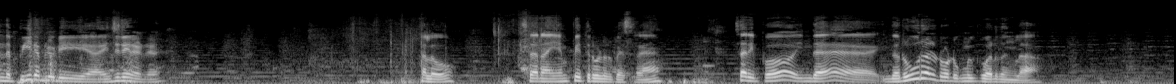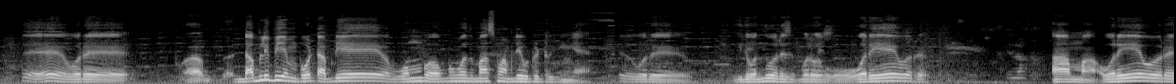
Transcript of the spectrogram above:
அந்த பிடபிள்யூடி இன்ஜினியர் ஹலோ சார் நான் எம்பி திருவள்ளூர் பேசுகிறேன் சார் இப்போ இந்த இந்த ரூரல் ரோடு உங்களுக்கு வருதுங்களா? இது ஒரு டபிள்யூபிஎம் போட்டு அப்படியே ஒம்ப ஒம்பது மாதமாக அப்படியே விட்டுட்ருக்கீங்க இது ஒரு இது வந்து ஒரு ஒரு ஒரே ஒரு ஆமாம் ஒரே ஒரு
